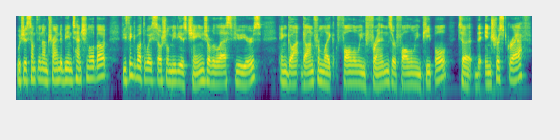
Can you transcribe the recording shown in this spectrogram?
which is something I'm trying to be intentional about. If you think about the way social media has changed over the last few years and gone gone from like following friends or following people to the interest graph,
